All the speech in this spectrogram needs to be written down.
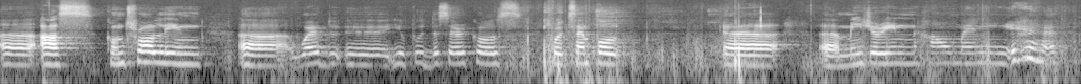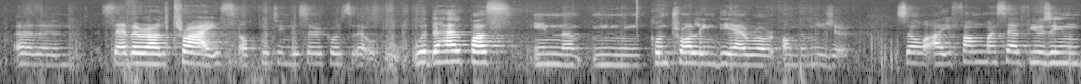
uh, us controlling uh, where do, uh, you put the circles, for example, uh, uh, measuring how many uh, several tries of putting the circles uh, would help us in, um, in, controlling the error on the measure. So I found myself using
